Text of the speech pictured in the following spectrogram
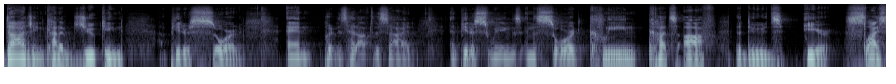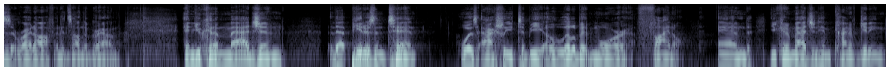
dodging, kind of juking uh, Peter's sword and putting his head off to the side and Peter swings, and the sword clean cuts off the dude's ear, slices it right off, and it's on the ground. And you can imagine that Peter's intent was actually to be a little bit more final. And you can imagine him kind of getting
